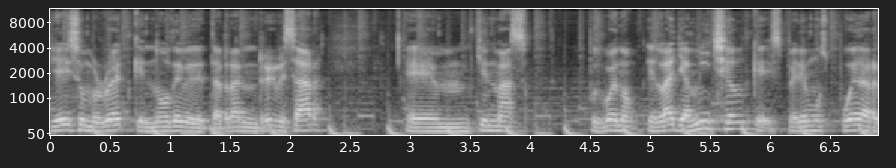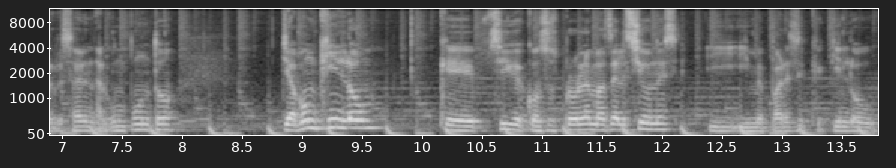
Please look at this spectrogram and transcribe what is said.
Jason Barrett, que no debe de tardar en regresar. Em, ¿Quién más? Pues bueno, Elijah Mitchell, que esperemos pueda regresar en algún punto. Javon Kinlow, que sigue con sus problemas de lesiones y, me parece que Kinlow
